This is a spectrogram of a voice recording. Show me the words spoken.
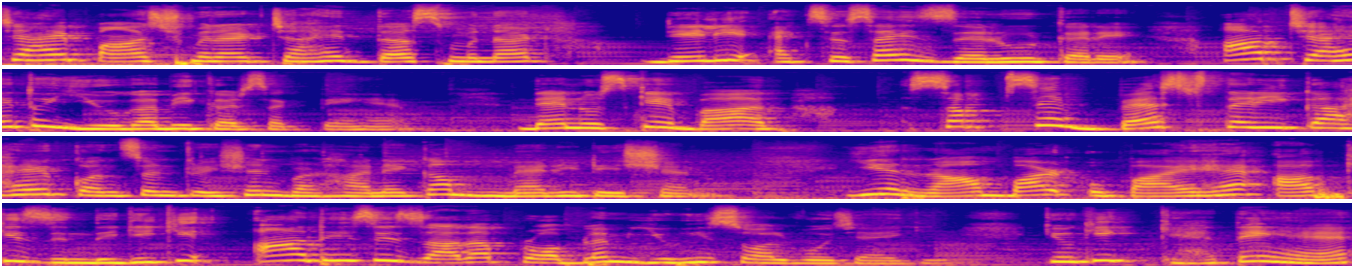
चाहे पाँच मिनट चाहे दस मिनट डेली एक्सरसाइज ज़रूर करें। आप चाहे तो योगा भी कर सकते हैं। देन उसके बाद सबसे बेस्ट तरीका है कंसंट्रेशन बढ़ाने का मेडिटेशन ये रामबाण उपाय है, आपकी ज़िंदगी की आधे से ज़्यादा प्रॉब्लम यूँ ही सॉल्व हो जाएगी। क्योंकि कहते हैं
